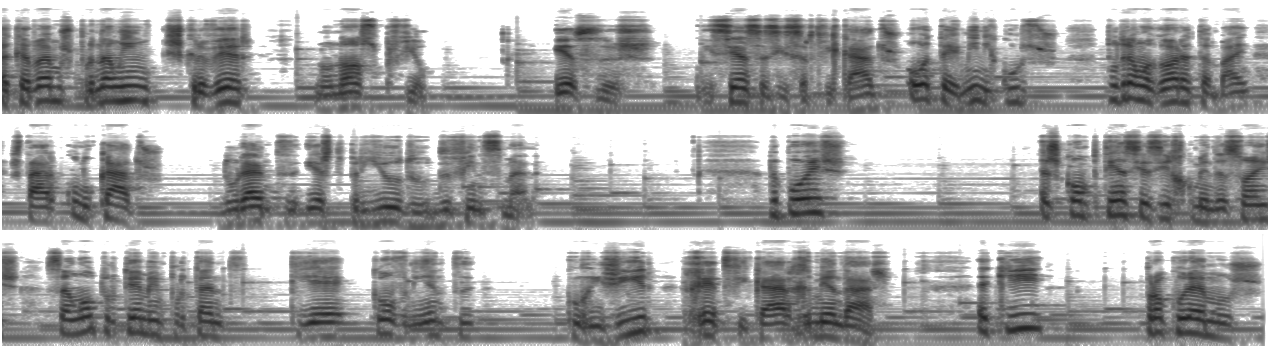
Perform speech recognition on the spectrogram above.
acabamos por não inscrever no nosso perfil. Esses licenças e certificados, ou até mini cursos, poderão agora também estar colocados durante este período de fim de semana. Depois, as competências e recomendações são outro tema importante que é conveniente corrigir, retificar, remendar. Aqui procuramos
